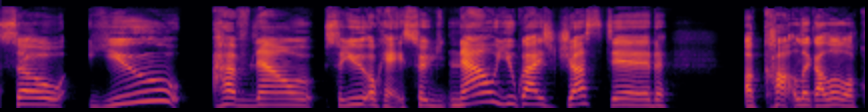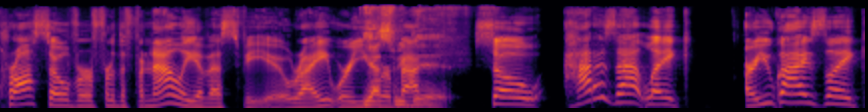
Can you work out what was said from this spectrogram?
So you have now, so you, okay, so now you guys just did a co- like a little crossover for the finale of SVU, right? Where you yes, were we back. did. So how does that like, are you guys like,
